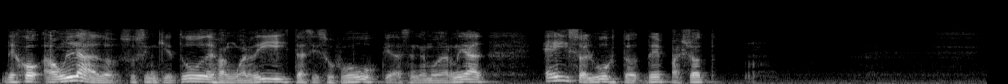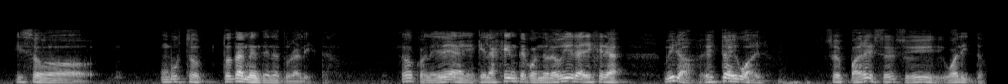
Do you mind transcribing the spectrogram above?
dejó a un lado sus inquietudes vanguardistas y sus búsquedas en la modernidad e hizo el busto de Payot hizo un busto totalmente naturalista, ¿no? Con la idea de que la gente cuando lo viera dijera, mira, está igual, se parece, sí, igualito.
